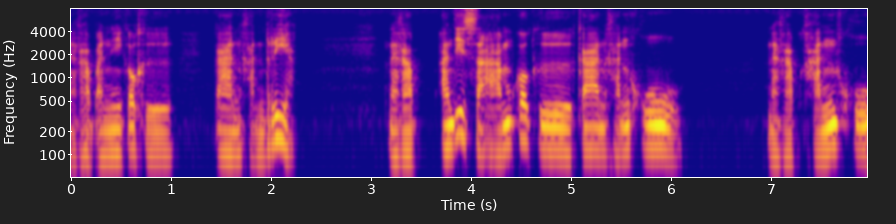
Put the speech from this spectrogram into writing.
นะครับ อันนี้ก็คือการขันเรียกนะครับ อันที่สามก็คือการขันคูนะครับ ขันคู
